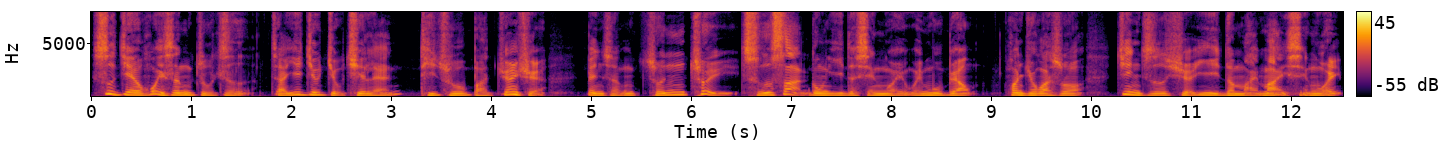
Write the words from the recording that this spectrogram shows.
世界卫生组织在一九九七年提出把捐血变成纯粹慈善公益的行为为目标。换句话说，禁止血液的买卖行为，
